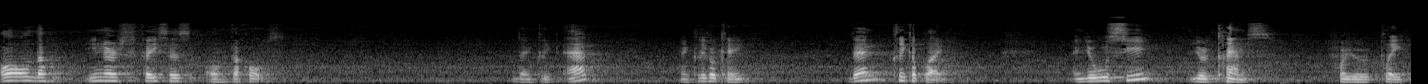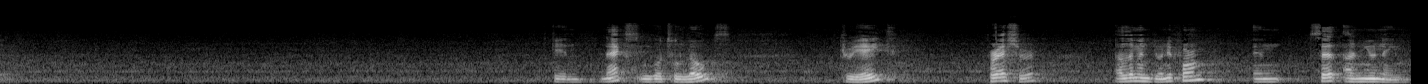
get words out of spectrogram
all the inner faces of the holes. Then click add and click OK. Then click apply. And you will see your clamps for your plate. Okay, next we go to loads, create, pressure, element uniform, and set a new name.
